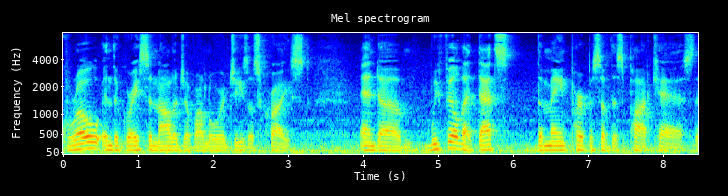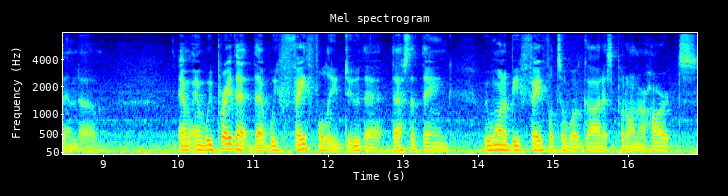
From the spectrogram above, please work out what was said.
grow in the grace and knowledge of our Lord Jesus Christ. And um, we feel that that's the main purpose of this podcast, and um, and and we pray that that we faithfully do that. That's the thing. We want to be faithful to what God has put on our hearts,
